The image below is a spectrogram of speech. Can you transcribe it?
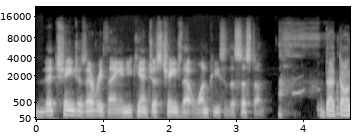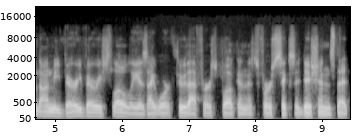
that changes everything, and you can't just change that one piece of the system. that dawned on me very, very slowly as I worked through that first book and its first six editions that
